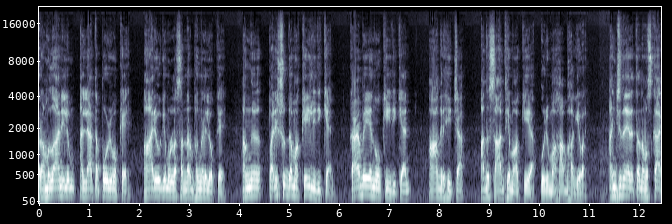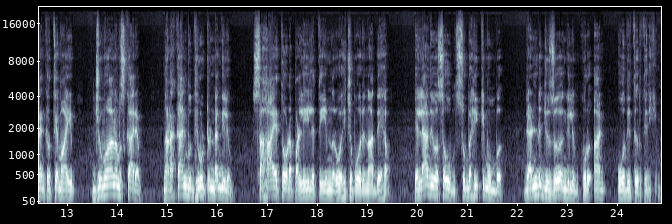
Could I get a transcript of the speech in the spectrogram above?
റമദാനിലും അല്ലാത്തപ്പോഴുമൊക്കെ ആരോഗ്യമുള്ള സന്ദർഭങ്ങളിലൊക്കെ അങ്ങ് പരിശുദ്ധ മക്കയിലിരിക്കാൻ കഴബയെ നോക്കിയിരിക്കാൻ ആഗ്രഹിച്ച അത് സാധ്യമാക്കിയ ഒരു മഹാഭാഗ്യവാൻ. അഞ്ചു നേരത്തെ നമസ്കാരം കൃത്യമായും ജുമാ നമസ്കാരം നടക്കാൻ ബുദ്ധിമുട്ടുണ്ടെങ്കിലും സഹായത്തോടെ പള്ളിയിലെത്തിയും നിർവഹിച്ചു പോരുന്ന അദ്ദേഹം എല്ലാ ദിവസവും സുബഹിക്ക് മുമ്പ് രണ്ട് ജുസുവെങ്കിലും ഖുർആൻ ഓതി തീർത്തിരിക്കും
